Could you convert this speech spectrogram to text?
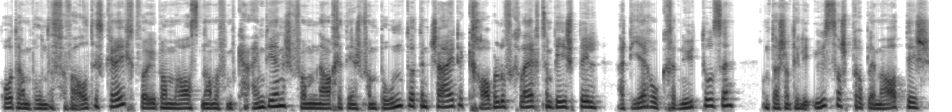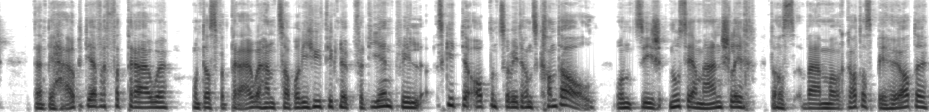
Oder am Bundesverwaltungsgericht, wo über Maßnahmen vom Geheimdienst, vom Nachrichtendienst vom Bund entscheiden, Kabelaufklärung zum Beispiel, auch die rucken nichts raus. Und das ist natürlich äußerst problematisch. Dann behaupten die einfach Vertrauen. Und das Vertrauen haben sie aber wie häufig nicht verdient, weil es gibt ja ab und zu wieder einen Skandal. Und es ist nur sehr menschlich, dass wenn man gerade als Behörde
